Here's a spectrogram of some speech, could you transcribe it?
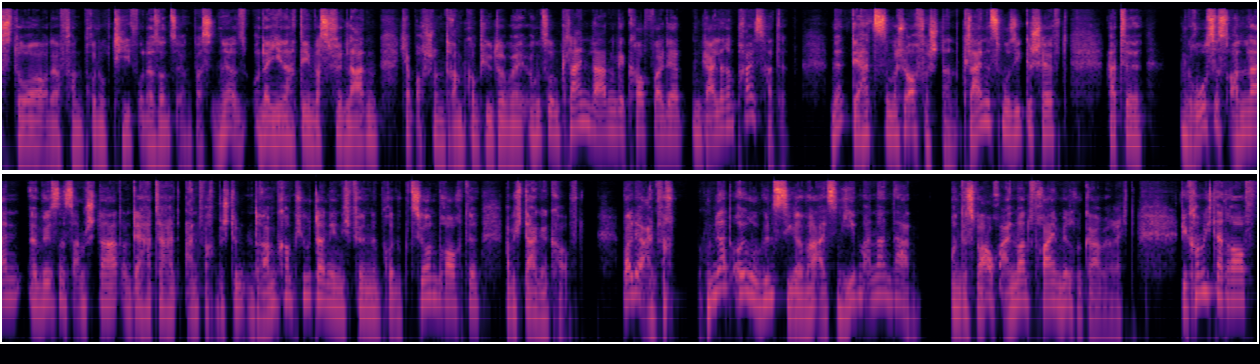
Store oder von Produktiv oder sonst irgendwas, ne? Also oder je nachdem, was für 'n Laden. Ich habe auch schon 'n Drumcomputer bei irgend so kleinen Laden gekauft, weil der 'n geileren Preis hatte, ne? Der hat's zum Beispiel auch verstanden. Kleines Musikgeschäft, hatte 'n großes Online äh, Business am Start und der hatte halt einfach 'n bestimmten Drumcomputer, den ich für 'ne Produktion brauchte, habe ich da gekauft, weil der einfach 100 € günstiger war als in jedem anderen Laden. Und das war auch einwandfrei mit Rückgaberecht. Wie komme ich da drauf?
